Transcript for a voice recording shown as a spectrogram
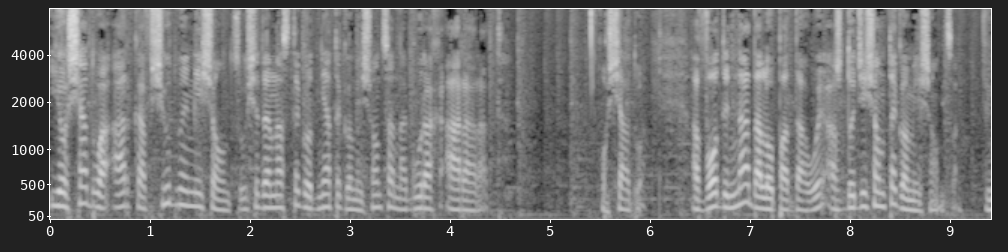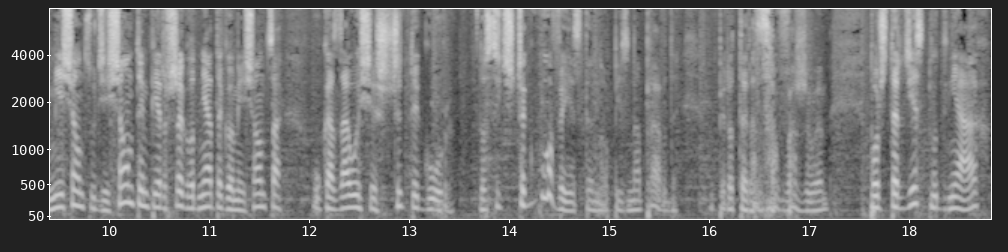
I osiadła arka w siódmym miesiącu, 17 dnia tego miesiąca na górach Ararat. Osiadła. A wody nadal opadały aż do dziesiątego miesiąca. W miesiącu dziesiątym, pierwszego dnia tego miesiąca ukazały się szczyty gór. Dosyć szczegółowy jest ten opis, naprawdę. Dopiero teraz zauważyłem. Po 40 dniach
